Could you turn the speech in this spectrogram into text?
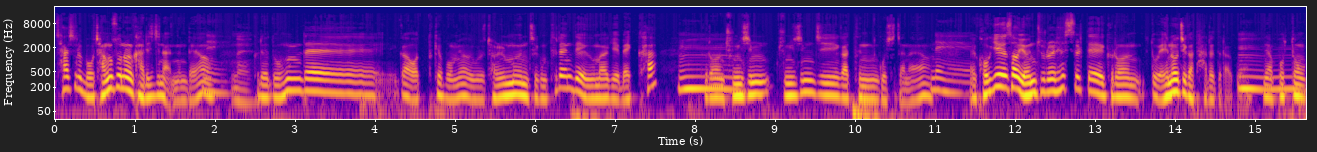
사실 뭐 장소는 가리진 않는데요. 네. 네. 그래도 홍대가 어떻게 보면 우리 젊은 지금 트렌드의 음악의 메카 음. 그런 중심 중심지 같은 곳이잖아요. 네. 네, 거기에서 연주를 했을 때 그런 또 에너지가 다르더라고요. 음. 그냥 보통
